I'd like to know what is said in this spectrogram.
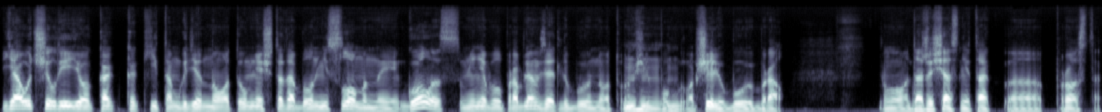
Я учил ее, как, какие там где ноты. У меня еще тогда был не сломанный голос, у меня не было проблем взять любую ноту, вообще, похуй, мгм. вообще любую брал. Вот, даже сейчас не так э, просто.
